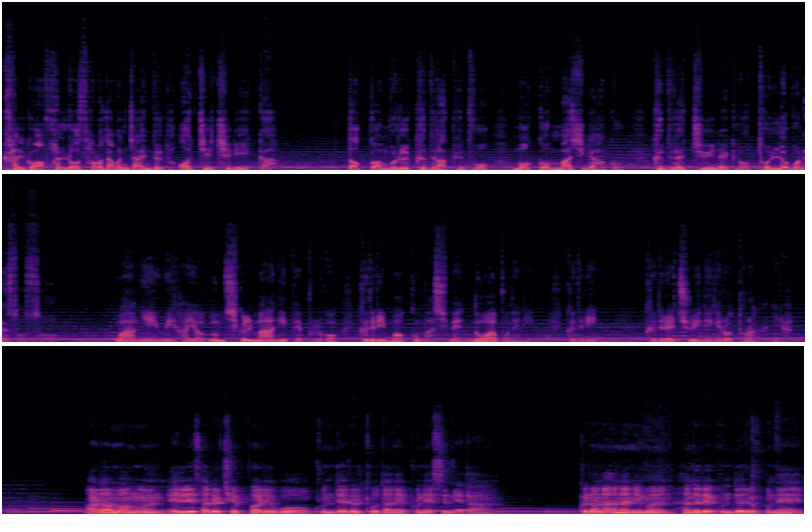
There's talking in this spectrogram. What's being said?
칼과 활로 사로잡은 자인들 어찌 치리이까? 떡과 물을 그들 앞에 두어 먹고 마시게 하고 그들의 주인에게로 돌려보내소서. 왕이 위하여 음식을 많이 베풀고 그들이 먹고 마심에 놓아 보내니 그들이 그들의 주인에게로 돌아가니라 아람 왕은 엘리사를 체포하려고 군대를 도단에 보냈습니다. 그러나 하나님은 하늘의 군대를 보내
